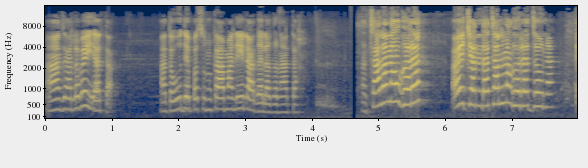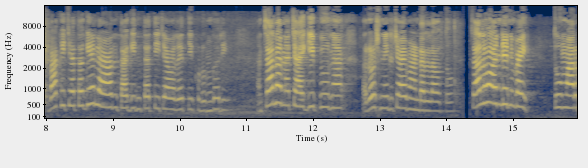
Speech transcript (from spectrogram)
हा झालं बाई आता. आता उद्यापासून कामाला लागा लागन आता. चला ना हो घरात. अय चंदा चल ना घरात जाऊ ना. बाकीच्या तर गेला आणता गिनता तिच्यावाल्या तिकडून घरी. चला ना चाय घी पिऊ ना. रोशनीला चाय मांडायला लावतो. चालू हो अंजनी बाई तू मार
